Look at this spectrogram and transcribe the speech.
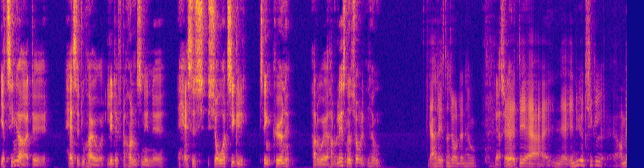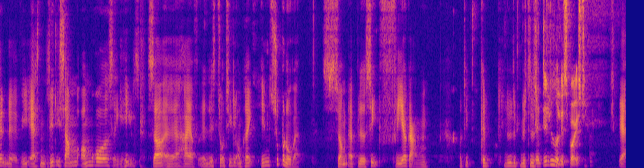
Jeg tænker, at øh, Hasse, du har jo lidt efterhånden sådan en øh, Hasses sjov artikel ting kørende. Har du, øh, har du læst noget sjovt i den her uge? Jeg har læst noget sjovt den her uge. Øh, det er en, en ny artikel, om end øh, vi er sådan lidt i samme område, så ikke helt, så øh, har jeg læst en sjov artikel omkring en supernova, som er blevet set flere gange. Og det kan lyde lidt mystisk. Ja, det lyder lidt spøjst. Ja,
